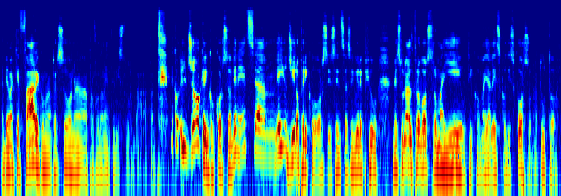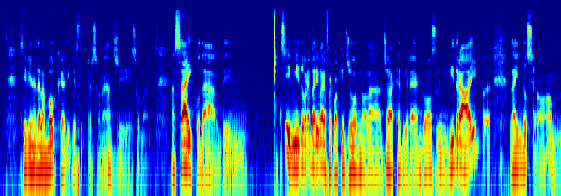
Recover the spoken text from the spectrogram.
abbiamo a che fare con una persona profondamente disturbata. Ecco, il Joker in concorso a Venezia mm, e io giro per i corsi senza seguire più nessun altro vostro maieutico, maialesco discorso, soprattutto se viene dalla bocca di questi personaggi, insomma, assai codardi. Sì, mi dovrebbe arrivare fra qualche giorno la giacca di Ryan Gosling di Drive, la indosserò mm,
